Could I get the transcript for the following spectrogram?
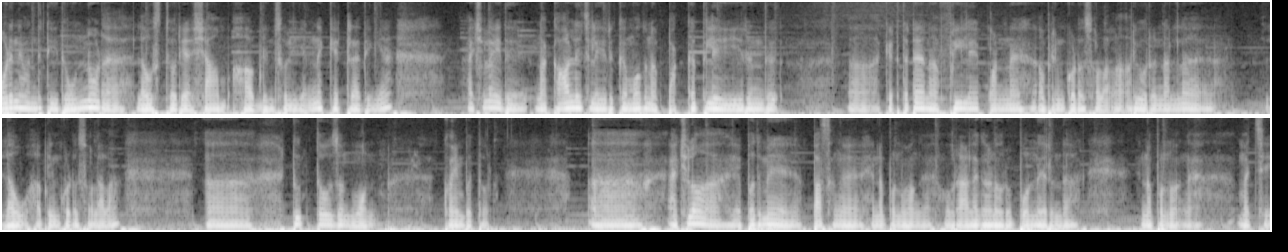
உடனே வந்துட்டு இது உன்னோட லவ் ஸ்டோரியா ஷாம் அப்படின்னு சொல்லி என்ன கேட்டுறாதீங்க. ஆக்சுவலாக இது நான் காலேஜில் இருக்கும் போது நான் பக்கத்துலேயே இருந்து கிட்டத்தட்ட நான் ஃபீலே பண்ணேன் அப்படின்னு கூட சொல்லலாம். அப்படி ஒரு நல்ல லவ் அப்படின்னு கூட சொல்லலாம். Two thousand one Coimbatore. ஆக்சுவலாக எப்போதுமே பசங்க என்ன பண்ணுவாங்க? ஒரு அழகான ஒரு பொண்ணு இருந்தால் என்ன பண்ணுவாங்க? மச்சி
